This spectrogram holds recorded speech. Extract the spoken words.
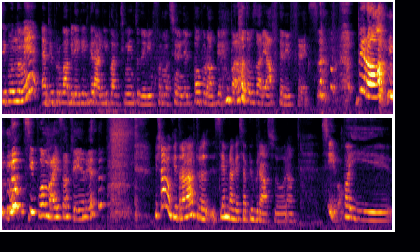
secondo me è più probabile che il gran dipartimento dell'informazione del popolo abbia imparato a usare After Effects. Però non si può mai sapere. Diciamo che tra l'altro sembra che sia più grasso ora. Sì, ma poi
